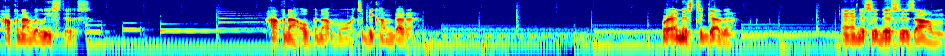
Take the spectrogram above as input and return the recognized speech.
How can I release this? How can I open up more to become better? We're in this together. And this is this is um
